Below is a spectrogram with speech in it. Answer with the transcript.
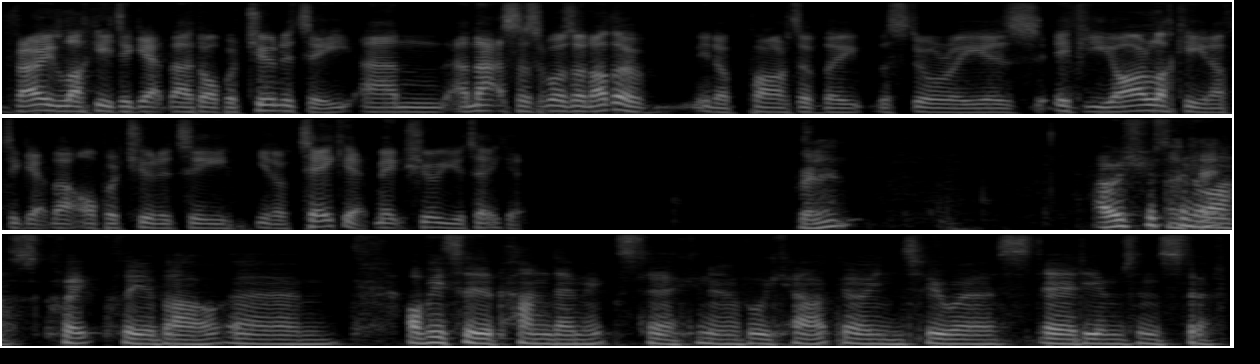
very lucky to get that opportunity and and that's i suppose another you know part of the the story is if you are lucky enough to get that opportunity you know take it make sure you take it brilliant I was just going to ask quickly about um, obviously the pandemic's taken over. We can't go into uh, stadiums and stuff.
